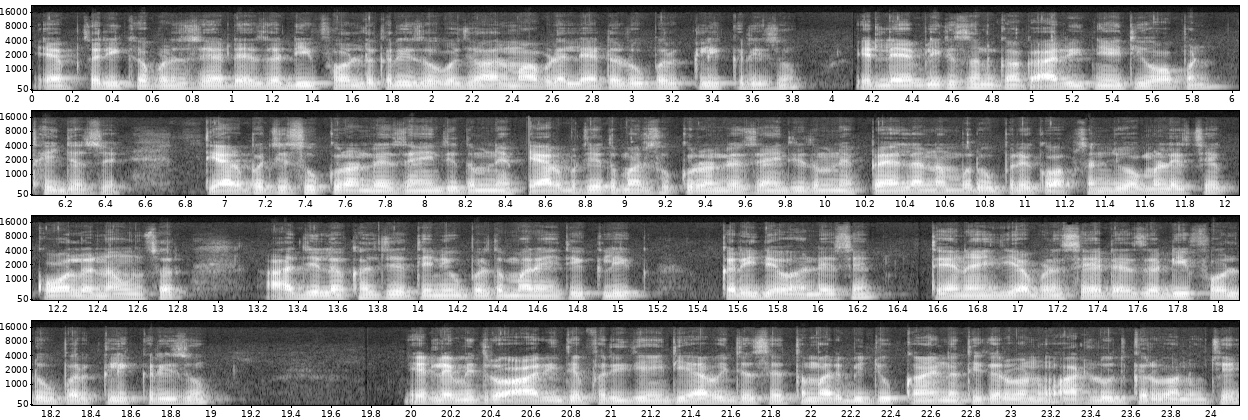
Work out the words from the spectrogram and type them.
એપ તરીકે પણ સેટ એઝ અ ડિફોલ્ટ કરી શકો છો. હાલમાં આપણે લેટર ઉપર ક્લિક કરીશું. એટલે એપ્લિકેશન કંઈક આ રીતની અહીંથી ઓપન થઈ જશે. ત્યાર પછી શું રહેશે. અહીંથી તમને ત્યાર પછી તમારે શું રહેશે. અહીંથી તમને પહેલા નંબર ઉપર એક ઓપ્શન જોવા મળે છે કોલ અનાઉન્સર આ જે લખેલ છે તેની ઉપર તમારે અહીંથી ક્લિક કરી દેવાનું રહેશે. તેના અહીંથી આપણે સેટ એઝ અ ડિફોલ્ટ ઉપર ક્લિક કરીશું. એટલે મિત્રો આ રીતે ફરીથી અહીંથી આવી જશે. તમારે બીજું કાંઈ નથી કરવાનું. આટલું જ કરવાનું છે.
